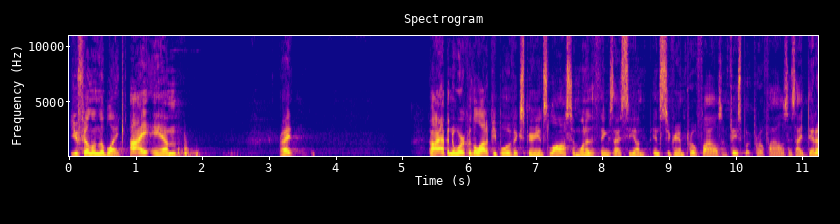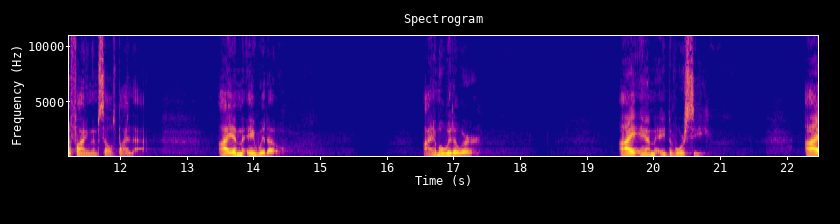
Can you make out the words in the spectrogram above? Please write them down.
You fill in the blank. I am, right? Now, I happen to work with a lot of people who have experienced loss, and one of the things I see on Instagram profiles and Facebook profiles is identifying themselves by that. I am a widow. I am a widower. I am a divorcee. I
